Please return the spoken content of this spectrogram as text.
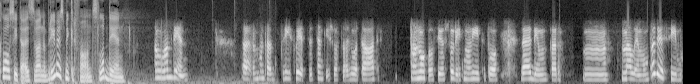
Klausītājs zvana brīvais mikrofons. Labdien! Labdien! Uh, Man tādas trīs lietas, es centīšos tā ļoti ātri. Noklausījos šorīt no rīta to rēdījumu par mm, meliem un patiesību,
